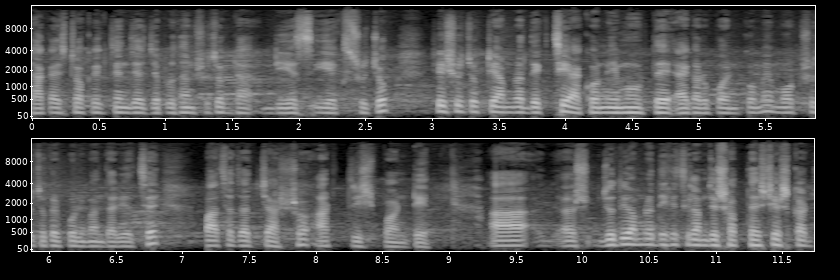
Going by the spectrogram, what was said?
ঢাকা স্টক এক্সচেঞ্জের যে প্রধান সূচক ডিএসইএক্স সূচক, সেই সূচকটি আমরা দেখছি এখন এই মুহূর্তে এগারো পয়েন্ট কমে মোট সূচকের পরিমাণ দাঁড়িয়েছে পাঁচ হাজার চারশো আটত্রিশ পয়েন্টে যদিও আমরা দেখেছিলাম যে সপ্তাহের শেষ কার্য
